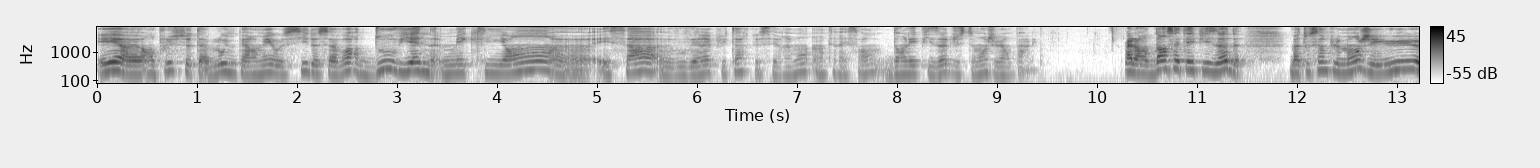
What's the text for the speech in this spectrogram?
Et euh, en plus, ce tableau me permet aussi de savoir d'où viennent mes clients. Euh, et ça, euh, vous verrez plus tard que c'est vraiment intéressant. Dans l'épisode, justement, je vais en parler. Alors dans cet épisode, bah, tout simplement j'ai eu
